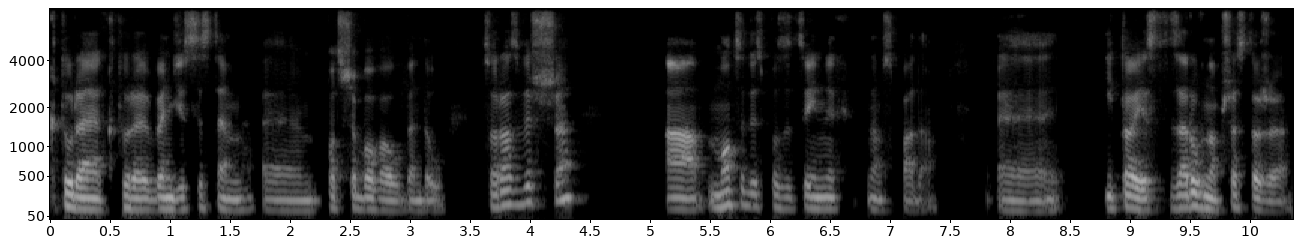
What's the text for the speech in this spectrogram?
które, które będzie system potrzebował, będą coraz wyższe, a mocy dyspozycyjnych nam spada. I to jest zarówno przez to, że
